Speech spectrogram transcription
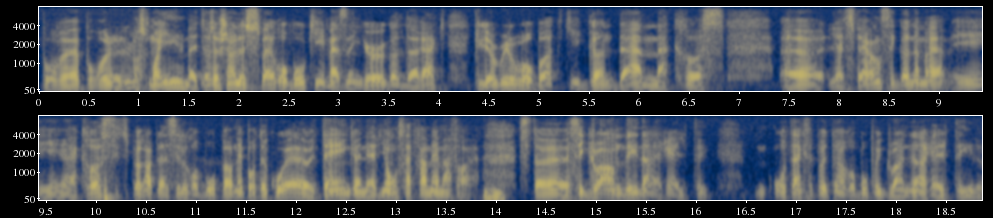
pour, euh, pour l'ours moyen, ben, tu as le super robot qui est Mazinger, Goldorak, puis le Real Robot qui est Gundam, Macross. Euh, la différence, c'est que Gundam et Macross, si tu peux remplacer le robot par n'importe quoi, un tank, un avion, ça fera la même affaire. Mhm. C'est un- c'est groundé dans la réalité. Autant que ça peut être un robot peut être groundé dans la réalité. Là.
